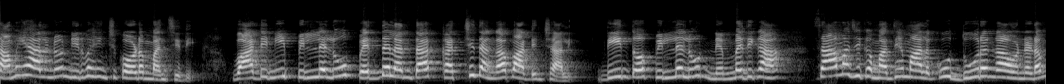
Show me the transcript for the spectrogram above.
సమయాలను నిర్వహించుకోవడం మంచిది. వాటిని పిల్లలు పెద్దలంతా ఖచ్చితంగా పాటించాలి. దీంతో పిల్లలు నెమ్మదిగా సామాజిక మాధ్యమాలకు దూరంగా ఉండడం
